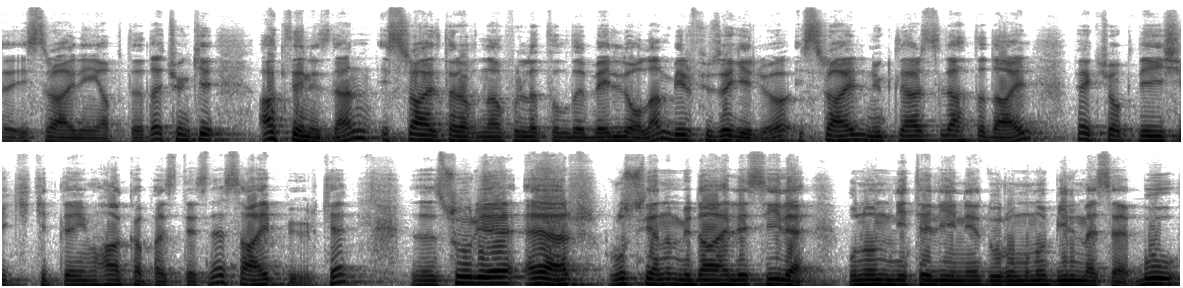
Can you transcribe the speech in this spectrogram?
e, İsrail'in yaptığı da. Çünkü Akdeniz'den İsrail tarafından fırlatıldığı belli olan bir füze geliyor. İsrail nükleer silah da dahil pek çok değişik kitle imha kapasitesine sahip bir ülke. E, Suriye eğer Rusya'nın müdahalesiyle bunun niteliğini, durumunu bilmese, bu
